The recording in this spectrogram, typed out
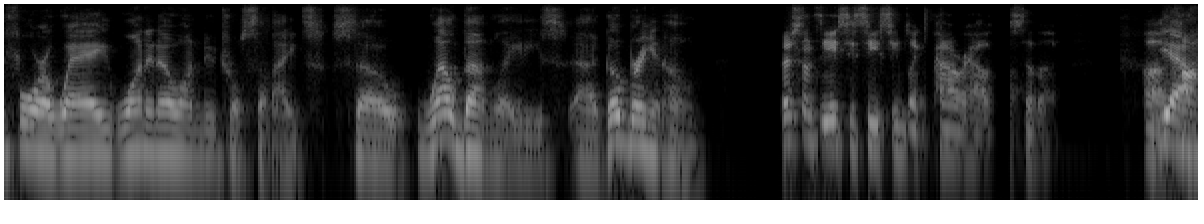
four away, one and zero on neutral sites. So well done, ladies. Uh, go bring it home. Especially since the ACC seems like powerhouse of a uh, yeah,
